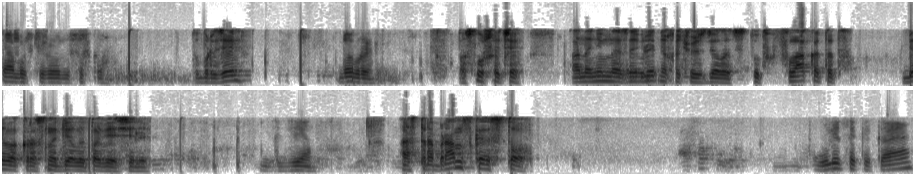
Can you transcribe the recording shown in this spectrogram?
Октябрьский Сушко. Добрый день. Добрый. Послушайте, анонимное заявление хочу сделать. Тут флаг этот бело-красно-белый повесили. Где? Остробрамская, 100. Улица какая?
